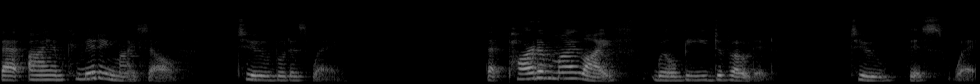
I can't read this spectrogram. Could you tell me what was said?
that I am committing myself to Buddha's way. That part of my life will be devoted to this way.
